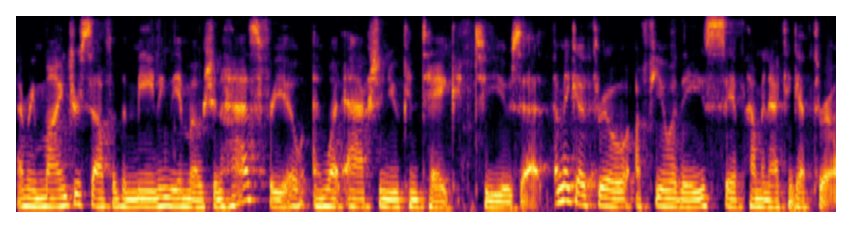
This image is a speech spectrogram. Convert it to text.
and remind yourself of the meaning the emotion has for you and what action you can take to use it. Let me go through a few of these, see if how many I can get through.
